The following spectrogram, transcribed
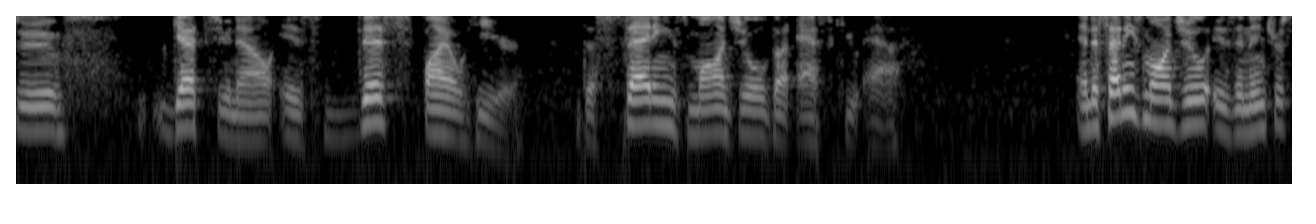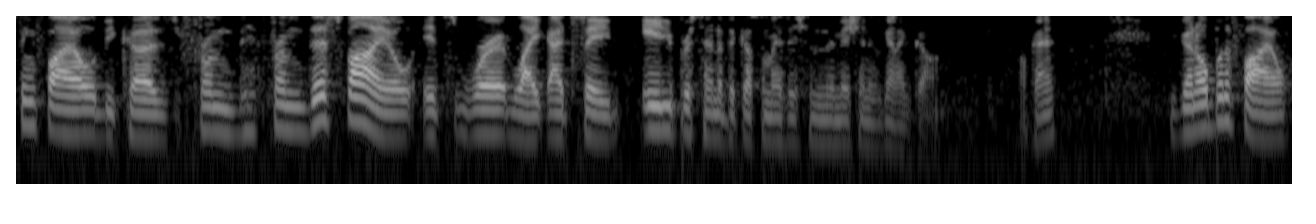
to get to now is this file here, the settings module.sqf. And the settings module is an interesting file because from from this file, it's where like I'd say 80% of the customization in the mission is gonna come. Okay, you're gonna open the file,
